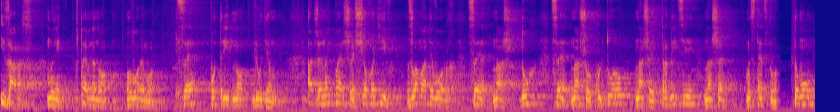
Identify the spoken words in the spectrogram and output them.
і зараз ми впевнено говоримо, це потрібно людям. Адже найперше, що хотів зламати ворог, це наш дух, це нашу культуру, наші традиції, наше мистецтво. Тому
